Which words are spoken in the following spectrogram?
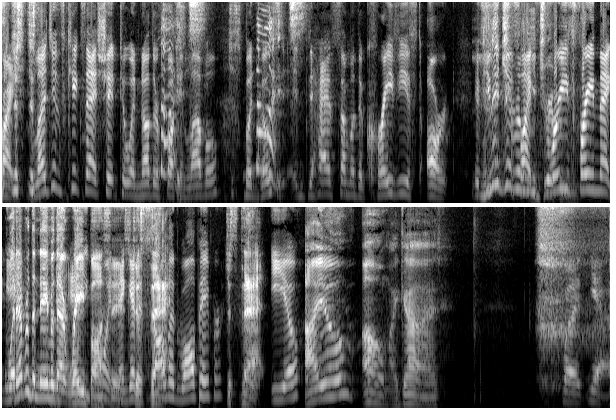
right, just- just- Legends kick that shit to another fucking Nuts. level. But nuts. Ghost it has some of the craziest art. If you could just like dripping. freeze frame that game, whatever the name of that raid boss is, and get just a that, solid wallpaper, just that. EO. Io. Oh my god. But yeah,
